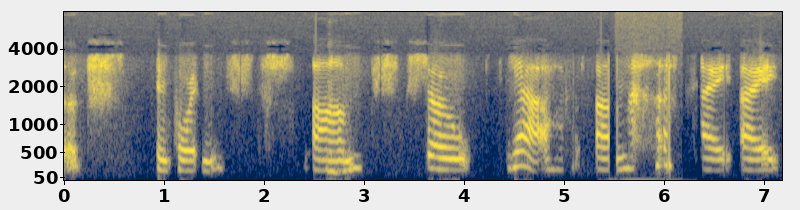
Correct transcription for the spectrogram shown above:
of importance. Um, mm-hmm. So, yeah, um, I, I,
